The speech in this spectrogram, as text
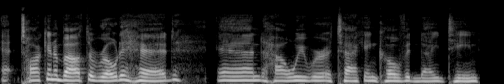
uh, talking about the road ahead and how we were attacking COVID 19.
